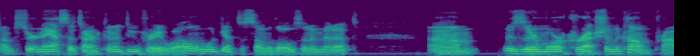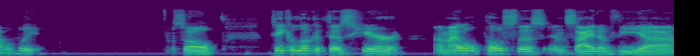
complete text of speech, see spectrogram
Um, certain assets aren't going to do very well, and we'll get to some of those in a minute. Um, is there more correction to come? Probably. So take a look at this here. Um, I will post this inside of the uh,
